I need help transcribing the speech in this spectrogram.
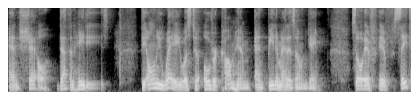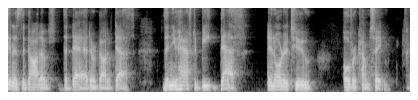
and Sheol, death and Hades, the only way was to overcome him and beat him at his own game. So if if Satan is the god of the dead or god of death, then you have to beat death in order to overcome Satan. Yeah.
